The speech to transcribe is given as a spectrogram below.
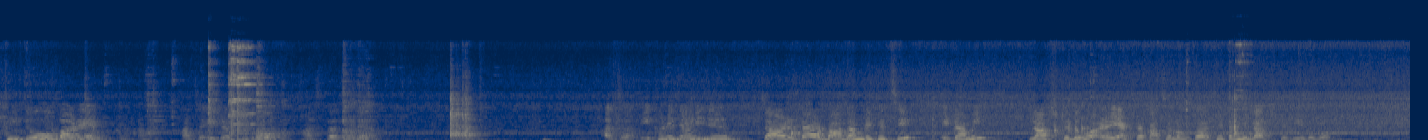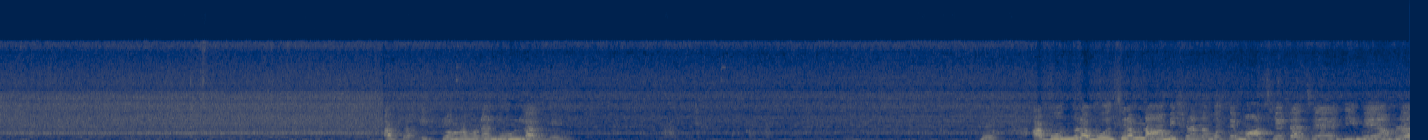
খিদেও পারে। আচ্ছা এটা একটু আস্তে আস্তে। আচ্ছা এখানে যে আমি যে চালটা আর বাদাম রেখেছি, এটা আমি লাস্টে দেবো, আর এই একটা কাঁচা লঙ্কা আছে, এটা আমি লাস্টে দিয়ে দেবো। আচ্ছা একটু আমার মনে হয় নুন লাগবে। আর বন্ধুরা, বলছিলাম না, আমিষ রান্না বলতে মাছে টাছে ডিমে আমরা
